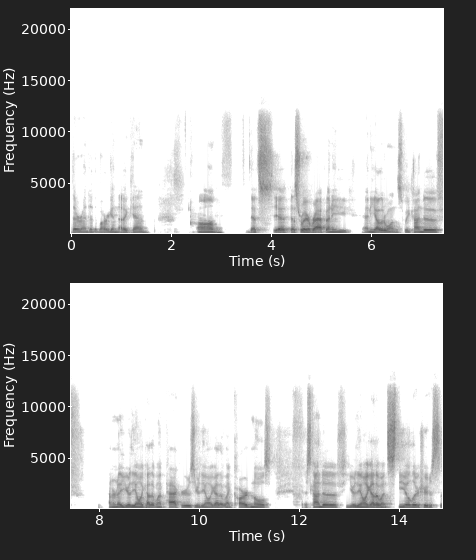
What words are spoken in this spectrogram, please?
their end of the bargain again. Um, that's yeah, that's really a wrap. Any any other ones? We kind of, I don't know. You're the only guy that went Packers. You're the only guy that went Cardinals it's kind of you're the only guy that went Steelers.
